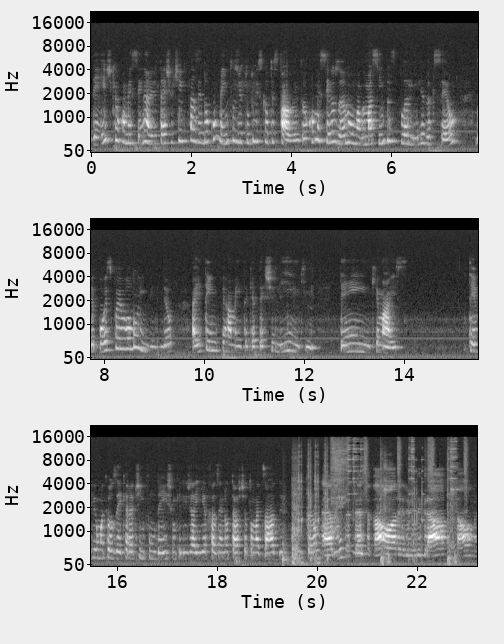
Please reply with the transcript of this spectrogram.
desde que eu comecei na área de teste, eu tive que fazer documentos de tudo isso que eu testava. Então eu comecei usando uma, uma simples planilha do Excel, depois foi evoluindo, entendeu? Aí tem ferramenta que é teste link, tem que mais? Teve uma que eu usei que era Team Foundation, que ele já ia fazendo o teste automatizado e então. É, o teste é da hora, ele, ele grava e tal, né?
